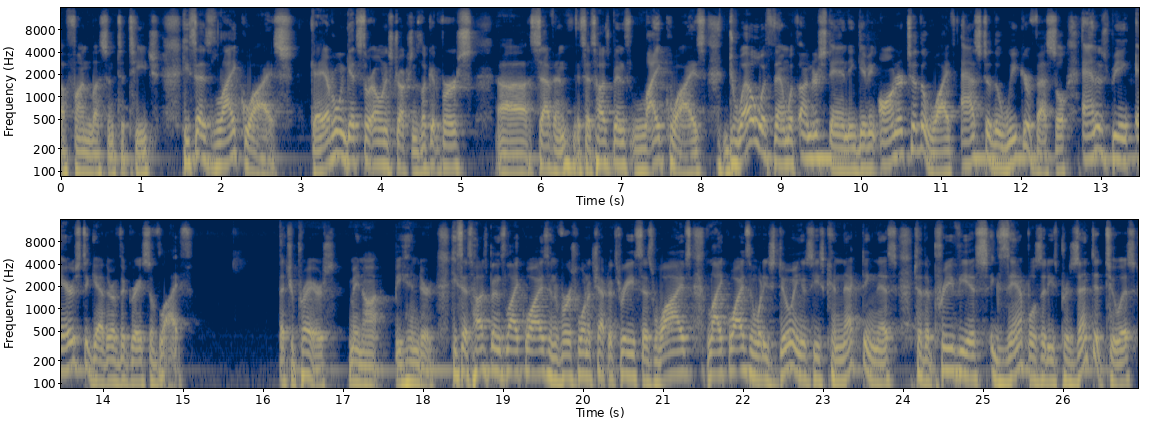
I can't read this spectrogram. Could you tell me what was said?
a fun lesson to teach. He says, likewise, Okay, everyone gets their own instructions. Look at verse uh, 7. It says, Husbands, likewise, dwell with them with understanding, giving honor to the wife as to the weaker vessel, and as being heirs together of the grace of life that your prayers may not be hindered. He says, Husbands likewise, in verse 1 of chapter 3, he says, Wives likewise. And what he's doing is he's connecting this to the previous examples that he's presented to us,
